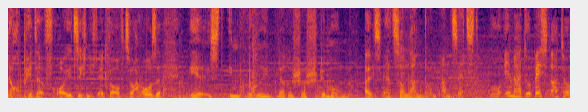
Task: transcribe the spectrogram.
Doch Peter freut sich nicht etwa auf Zuhause, er ist in grüblerischer Stimmung, als er zur Landung ansetzt. Wo immer du bist, Otto,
